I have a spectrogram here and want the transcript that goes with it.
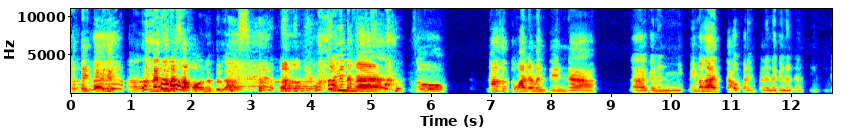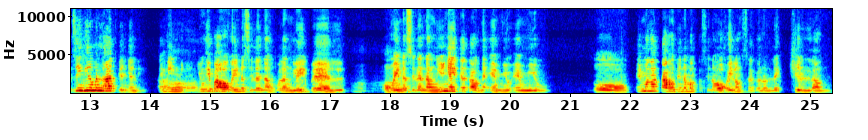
patay tayo. Nadulas ako, nadulas. so, yun na nga. So, nakakatuwa naman din na na ganun, may mga tao pa rin pala na ganun ang thinking. Kasi hindi naman lahat ganyan eh. I mean, Oo. yung iba okay na sila ng walang label, okay na sila ng, yun nga yung tinatawag na MU-MU. So, may mga tao din naman kasi na okay lang sa ganun, like chill lang.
